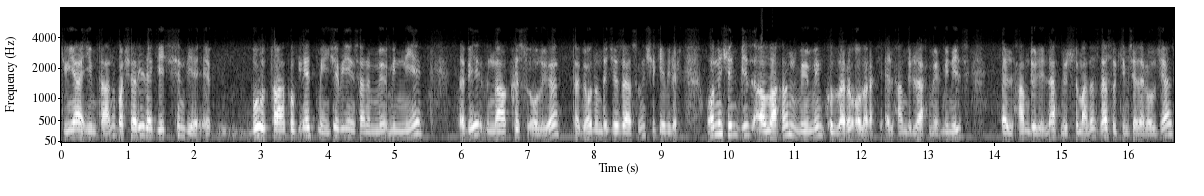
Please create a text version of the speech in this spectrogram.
dünya imtihanı başarıyla geçsin diye. E, bu tahakkuk etmeyince bir insanın müminliği tabi nakıs oluyor. Tabi onun da cezasını çekebilir. Onun için biz Allah'ın mümin kulları olarak elhamdülillah müminiz, elhamdülillah Müslümanız. Nasıl kimseler olacağız?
